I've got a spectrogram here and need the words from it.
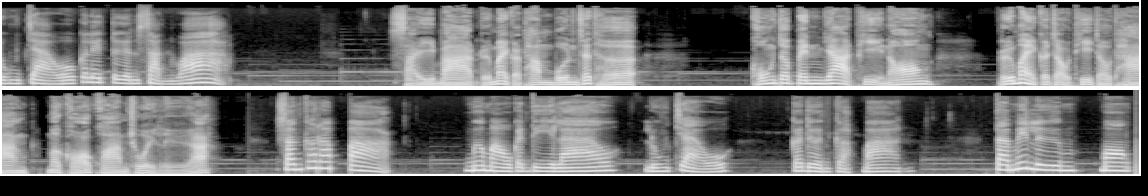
ลุงแจ๋วก็เลยเตือนสันว่า ใส่บาตรหรือไม่ก็ทำบุญซะเถอะ คงจะเป็นญาติพี่น้อง หรือไม่ก็เจ้าที่เจ้าทางมาขอความช่วยเหลือ สันก็รับปาก เมื่อเมากันดีแล้ว ลุงแจ๋ว ก็เดินกลับบ้าน แต่ไม่ลืมมองไป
